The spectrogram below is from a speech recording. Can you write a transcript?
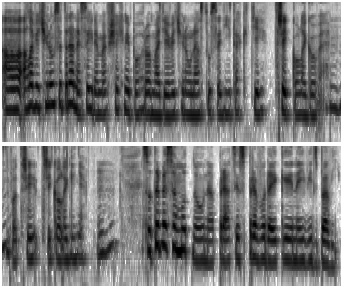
a, ale většinou se teda nesejdeme všechny pohromadě, většinou nás tu sedí tak ti tři kolegové, mm-hmm. nebo tři, tři kolegyně. Mm-hmm. Co tebe samotnou na práci zpravodajky nejvíc baví?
